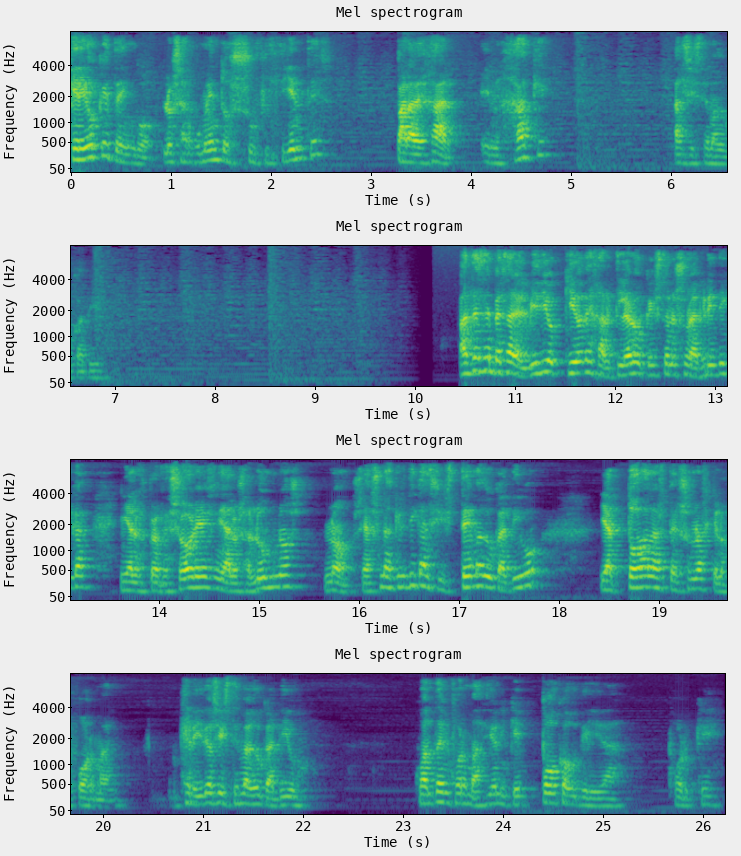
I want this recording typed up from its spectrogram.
creo que tengo los argumentos suficientes para dejar en jaque al sistema educativo. Antes de empezar el vídeo, quiero dejar claro que esto no es una crítica ni a los profesores ni a los alumnos, no, o sea, es una crítica al sistema educativo y a todas las personas que lo forman. Querido sistema educativo, cuánta información y qué poca utilidad. ¿Por qué?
